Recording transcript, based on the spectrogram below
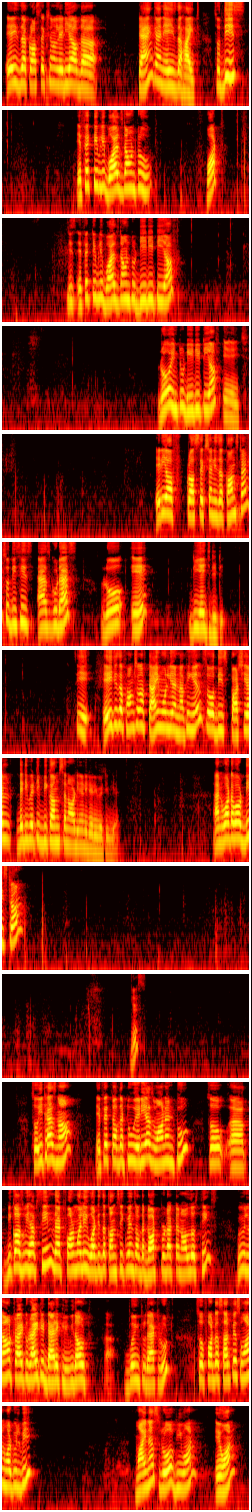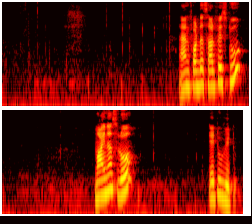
A is the cross sectional area of the tank and A is the height. So this effectively boils down to what? This effectively boils down to ddt of rho into ddt of AH area of cross section is a constant. So, this is as good as rho a dh dt. See h is a function of time only and nothing else. So, this partial derivative becomes an ordinary derivative here. And what about this term? Yes. So, it has now effect of the two areas 1 and 2. So, uh, because we have seen that formally what is the consequence of the dot product and all those things we will now try to write it directly without uh, going through that route. So, for the surface 1 what will be minus rho V1 A1 and for the surface 2 minus rho A2 V2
